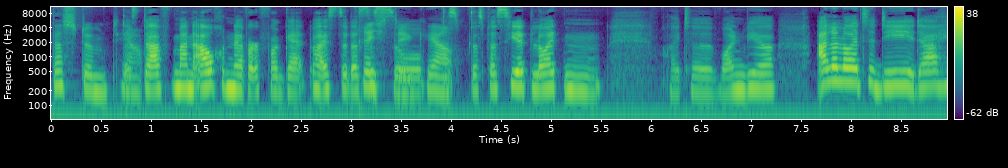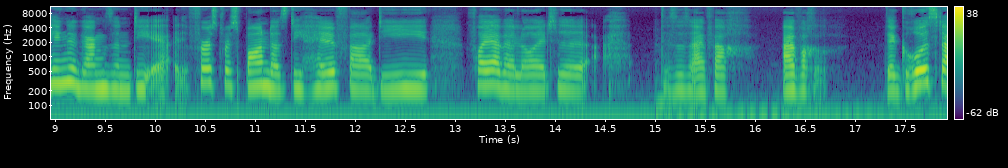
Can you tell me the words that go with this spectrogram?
Das stimmt, das ja. darf man auch never forget, weißt du, das ist so. Richtig, ja. Das, das passiert Leuten. Heute wollen wir alle Leute, die da hingegangen sind, die First Responders, die Helfer, die Feuerwehrleute, das ist einfach, einfach der größte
